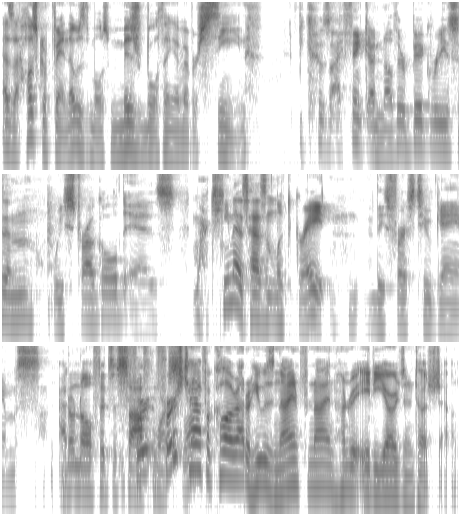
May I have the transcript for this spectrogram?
As a Husker fan, that was the most miserable thing I've ever seen. because I think another big reason we struggled is Martinez hasn't looked great these first two games. I don't know if it's a sophomore. first slump. half of Colorado, he was nine for nine, 180 yards and a touchdown.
